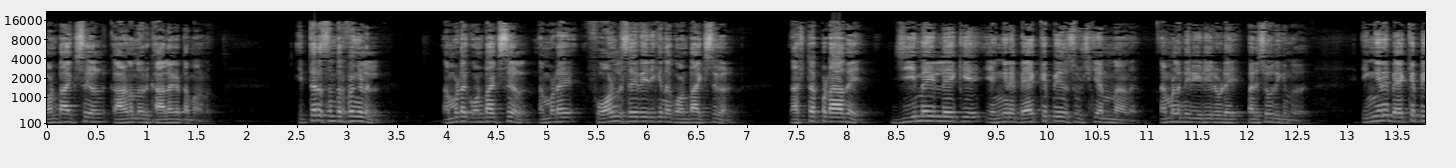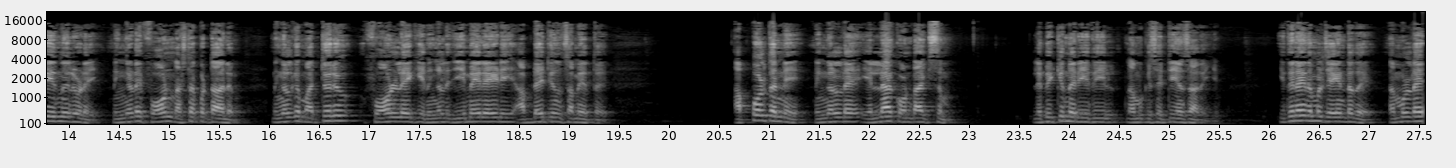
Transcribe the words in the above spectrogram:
കോണ്ടാക്ട്സുകൾ കാണുന്ന ഒരു കാലഘട്ടമാണ്. ഇത്തരം സന്ദർഭങ്ങളിൽ നമ്മുടെ കോണ്ടാക്ട്സുകൾ നമ്മുടെ ഫോണിൽ സേവ് ചെയ്തിരിക്കുന്ന കോണ്ടാക്ട്സുകൾ നഷ്ടപ്പെടാതെ ജിമെയിലിലേക്ക് എങ്ങനെ ബാക്കപ്പ് ചെയ്ത് സൂക്ഷിക്കാമെന്നാണ് നമ്മൾ ഇന്ന് വീഡിയോയിലൂടെ പരിശോധിക്കുന്നത്. ഇങ്ങനെ ബാക്കപ്പ് ചെയ്യുന്നതിലൂടെ നിങ്ങളുടെ ഫോൺ നഷ്ടപ്പെട്ടാലും നിങ്ങൾക്ക് മറ്റൊരു ഫോണിലേക്ക് നിങ്ങളുടെ ജിമെയിൽ ഐ ഡി അപ്ഡേറ്റ് ചെയ്യുന്ന സമയത്ത് അപ്പോൾ തന്നെ നിങ്ങളുടെ എല്ലാ കോണ്ടാക്ട്സും ലഭിക്കുന്ന രീതിയിൽ നമുക്ക് സെറ്റ് ചെയ്യാൻ സാധിക്കും. ഇതിനായി നമ്മൾ ചെയ്യേണ്ടത് നമ്മളുടെ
